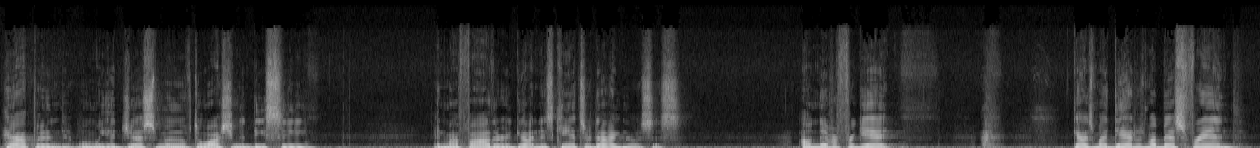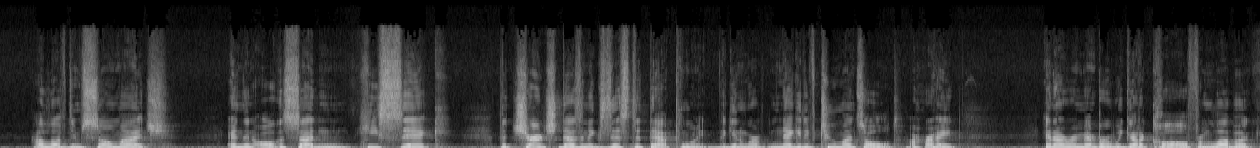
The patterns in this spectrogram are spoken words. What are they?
happened when we had just moved to Washington, D.C., and my father had gotten his cancer diagnosis. I'll never forget. Guys, my dad was my best friend. I loved him so much. And then all of a sudden, he's sick. The church doesn't exist at that point. Again, we're negative two months old, all right? And I remember we got a call from Lubbock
